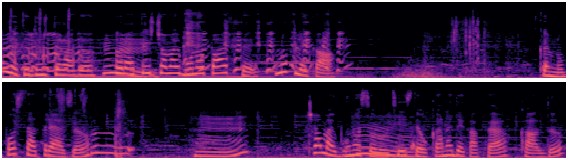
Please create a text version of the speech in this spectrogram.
Unde te duci, dragă? Mm. Ratezi cea mai bună parte. Nu pleca. Când nu poți sta trează, hmm? cea mai bună soluție este o cană de cafea caldă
